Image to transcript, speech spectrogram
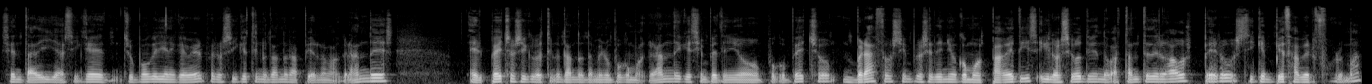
sentadilla. Así que supongo que tiene que ver, pero sí que estoy notando las piernas más grandes. El pecho sí que lo estoy notando también un poco más grande, que siempre he tenido poco pecho. Brazos siempre los he tenido como espaguetis y los sigo teniendo bastante delgados, pero sí que empieza a ver forma.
